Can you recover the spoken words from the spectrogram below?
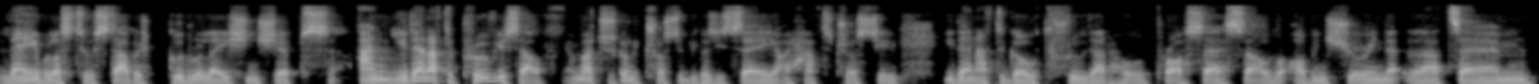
enable us to establish good relationships. And you then have to prove yourself. I'm not just going to trust you because you say i have to trust you. You then have to go through that whole process of, of ensuring that that um,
